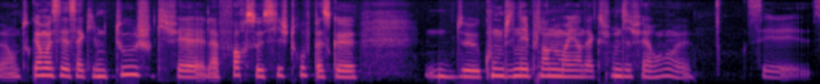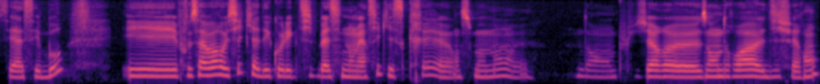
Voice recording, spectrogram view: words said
en tout cas, moi, c'est ça qui me touche, qui fait la force aussi, je trouve, parce que de combiner plein de moyens d'action différents, c'est, c'est assez beau. Et il faut savoir aussi qu'il y a des collectifs Bassine Non Merci qui se créent en ce moment dans plusieurs euh, endroits euh, différents.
